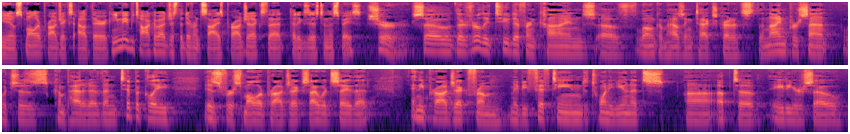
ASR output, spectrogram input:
you know smaller projects out there. Can you maybe talk about just the different size projects that that exist in the space? Sure. So there's really two different kinds of low income housing tax credits. The nine percent, which is competitive and typically is for smaller projects. I would say that any project from maybe 15 to 20 units uh, up to 80 or so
